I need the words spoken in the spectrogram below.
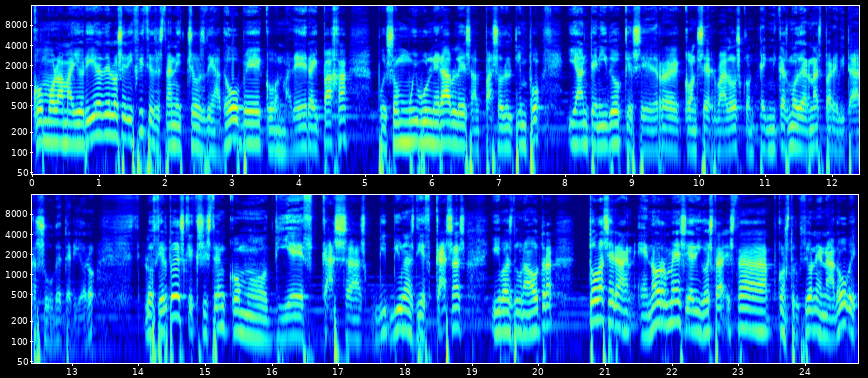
Como la mayoría de los edificios están hechos de adobe, con madera y paja, pues son muy vulnerables al paso del tiempo y han tenido que ser eh, conservados con técnicas modernas para evitar su deterioro. Lo cierto es que existen como 10 casas, vi, unas 10 casas, ibas de una a otra, todas eran enormes, ya digo, esta, esta construcción en adobe,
